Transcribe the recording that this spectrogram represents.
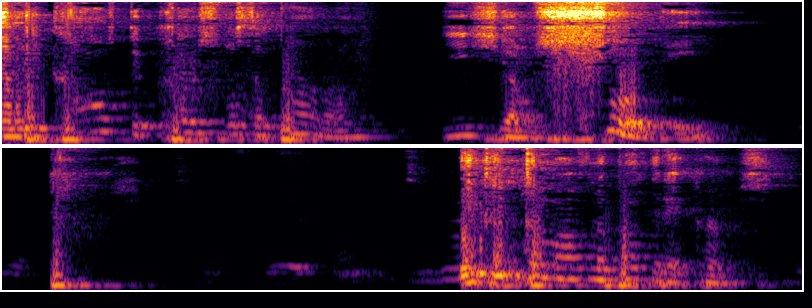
And because the curse was upon them, ye shall surely die. They couldn't come off and up under that curse.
